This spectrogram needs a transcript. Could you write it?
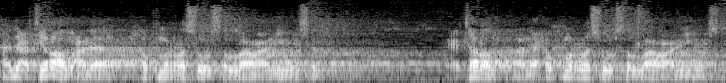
هذا اعتراض على حكم الرسول صلى الله عليه وسلم. اعترض على حكم الرسول صلى الله عليه وسلم.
